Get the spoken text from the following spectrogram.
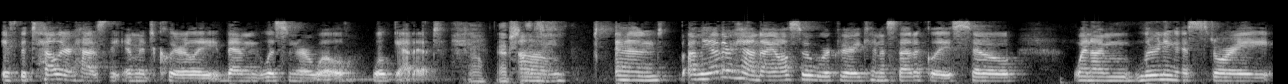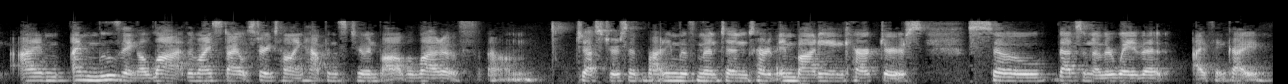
if the teller has the image clearly, then the listener will will get it. Oh, absolutely. Um, and on the other hand, I also work very kinesthetically. So when I'm learning a story, I'm I'm moving a lot. My style of storytelling happens to involve a lot of um, gestures and body movement and sort of embodying characters. So that's another way that I think I,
